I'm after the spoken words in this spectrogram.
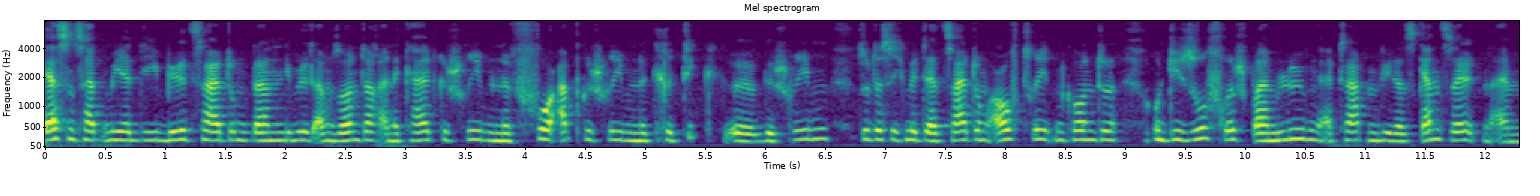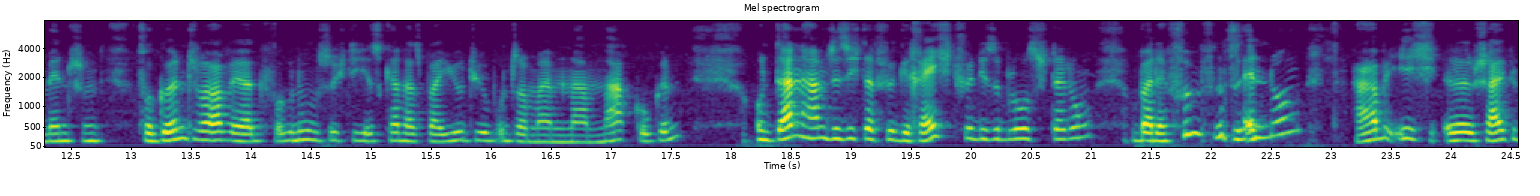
Erstens hat mir die Bildzeitung dann, die Bild am Sonntag, eine kalt geschriebene, vorab geschriebene Kritik äh, geschrieben, sodass ich mit der Zeitung auftreten konnte und die so frisch beim Lügen ertappen, wie das ganz selten einem Menschen vergönnt war. Wer vergnügungssüchtig ist, kann das bei YouTube unter meinem Namen nachgucken. Und dann haben sie sich dafür gerecht, für diese Bloßstellung. Und bei der fünften Sendung habe ich äh, Schalke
